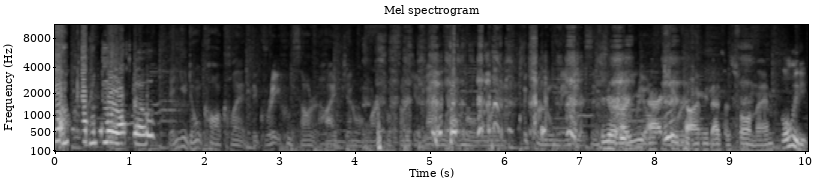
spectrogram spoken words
Oh my God, one more auto. Then you don't call Kled the Great Hussar High General Marshal Sergeant Matt Admiral Warren, Colonel Major You're, are you actually telling me that's his full name? Holy,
